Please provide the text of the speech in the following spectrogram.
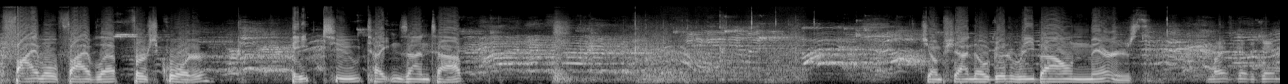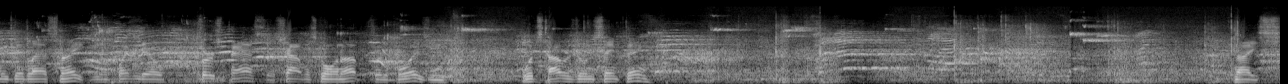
5.05 left, first quarter. 8-2, Titans on top. Jump shot no good, rebound Mariners. Reminds me of the game we did last night. You know, first pass, the shot was going up for the boys, and Woods Tower's doing the same thing. Nice.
